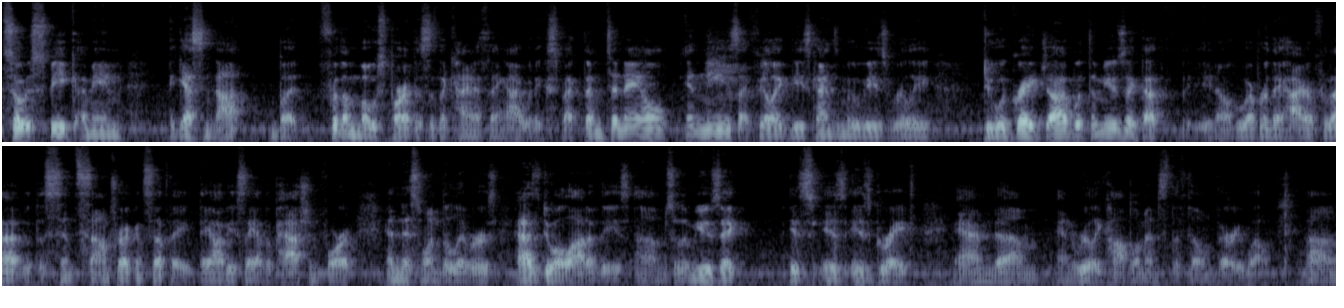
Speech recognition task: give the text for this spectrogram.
so to speak. I mean, I guess not, but for the most part, this is the kind of thing I would expect them to nail in these. I feel like these kinds of movies really do a great job with the music. That you know, whoever they hire for that with the synth soundtrack and stuff, they they obviously have a passion for it, and this one delivers, as do a lot of these. Um, so the music is is is great, and um, and really complements the film very well. Um,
